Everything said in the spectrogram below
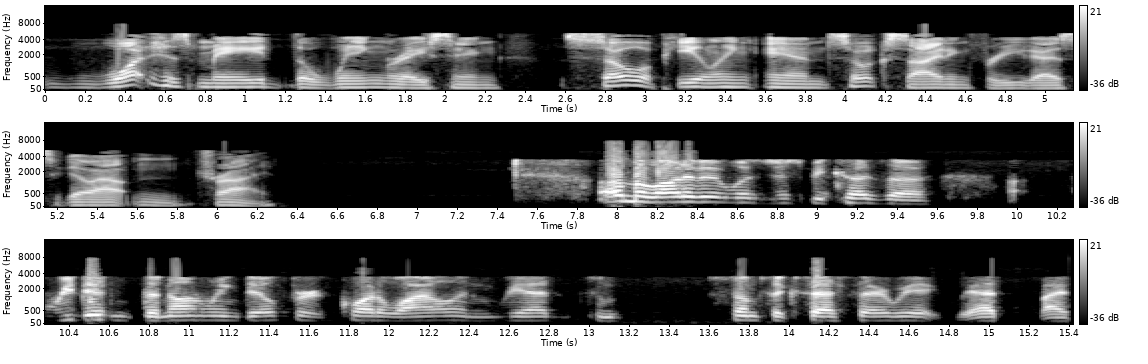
what has made the wing racing so appealing and so exciting for you guys to go out and try? Um, a lot of it was just because uh, we did the non-wing deal for quite a while, and we had some some success there. We had, I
